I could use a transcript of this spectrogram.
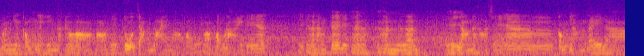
bằng những công nghệ hiện đại của họ. Họ sẽ tua chậm lại họ phóng và phóng đại cái à, cái hình ảnh cái cái, cái, cái hình này lên. Thì hy vọng là họ sẽ à, công nhận đây là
